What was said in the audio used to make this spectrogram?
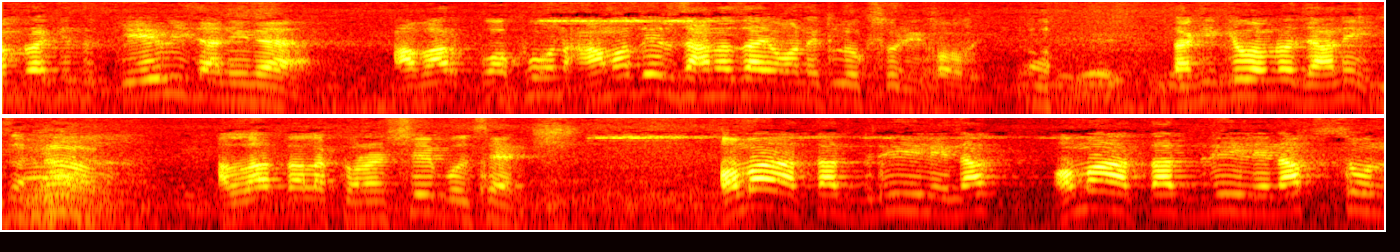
আমরা কিন্তু কেউই জানি না আবার কখন আমাদের জানা যায় অনেক লোক শরিক হবে। তাকে কেউ আমরা জানি। আল্লাহ তাআলা কোরআন সে বলছেন, অমা তাদরিলি অমা তাদরিলি নাফসুন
